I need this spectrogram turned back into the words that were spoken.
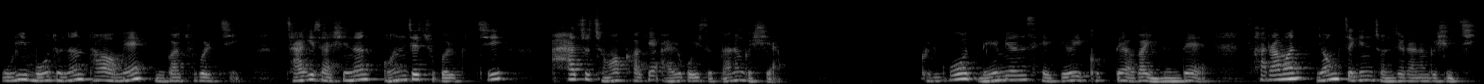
우리 모두는 다음에 누가 죽을지 자기 자신은 언제 죽을지 아주 정확하게 알고 있었다는 것이야. 그리고 내면 세계의 극대화가 있는데 사람은 영적인 존재라는 것이지.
